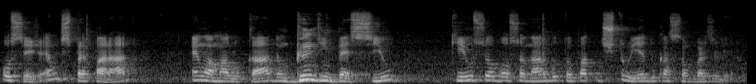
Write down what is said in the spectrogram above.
Ou seja, é um despreparado, é um amalucado, é um grande imbecil que o senhor Bolsonaro botou para destruir a educação brasileira.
